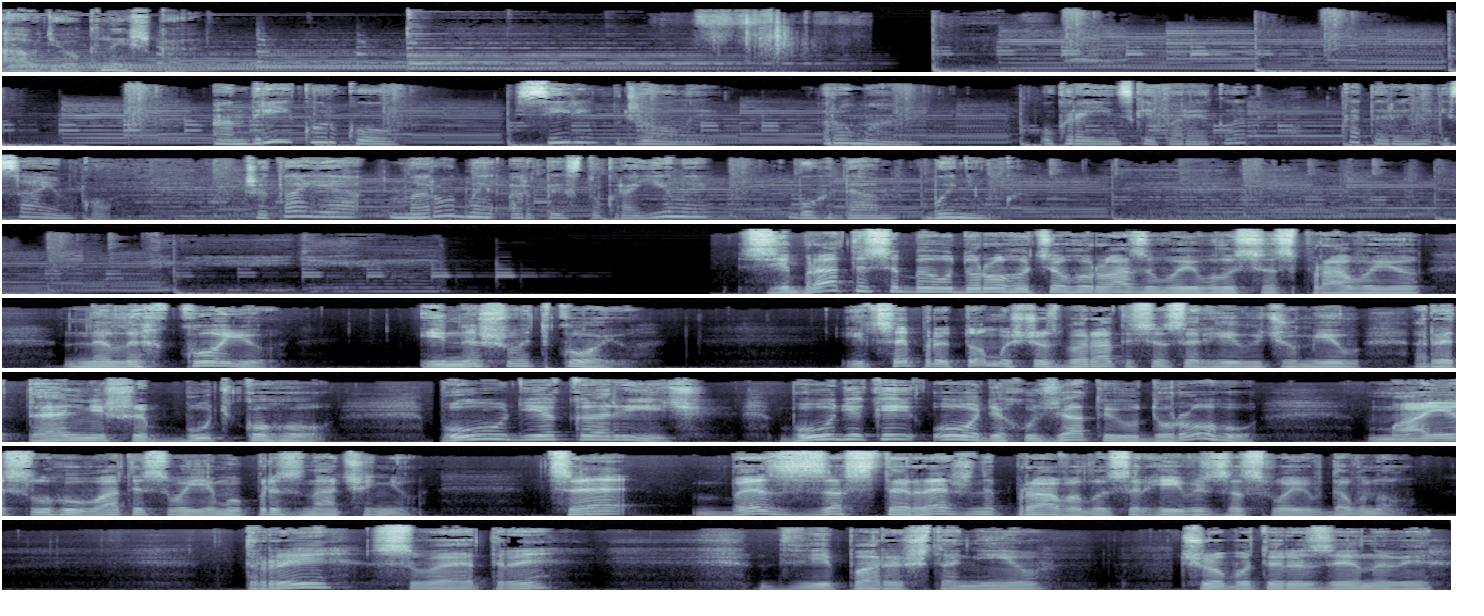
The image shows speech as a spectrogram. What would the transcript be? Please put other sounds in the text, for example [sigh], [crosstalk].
Аудіокнижка. Андрій Курков. Сірі бджоли. Роман. Український переклад Катерини Ісаєнко. Читає народний артист України Богдан Бенюк. Зібрати себе у дорогу цього разу виявилося справою нелегкою і не швидкою. І це при тому, що збиратися Сергійович умів ретельніше будь-кого. Будь-яка річ, будь-який одяг, узятий у дорогу, має слугувати своєму призначенню. Це беззастережне правило Сергійович засвоїв давно. Три светри, дві пари штанів, чоботи резинові,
